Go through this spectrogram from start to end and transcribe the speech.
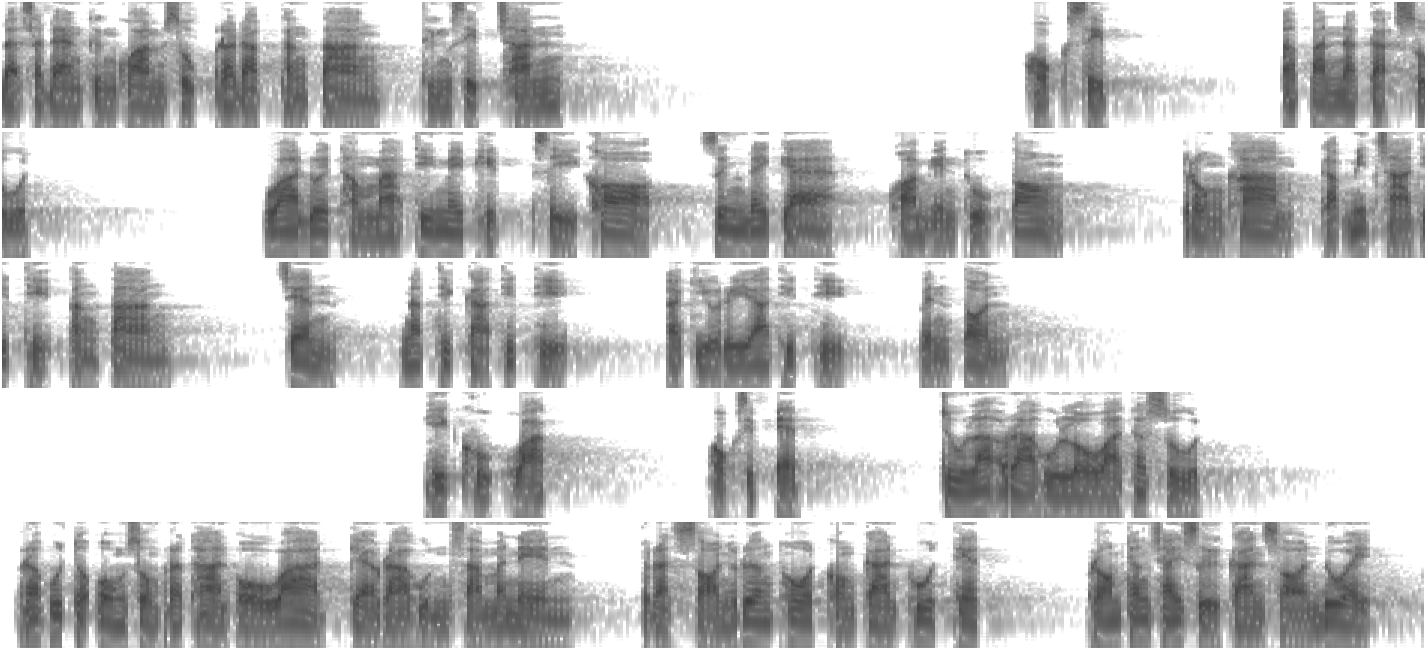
และแสดงถึงความสุขระดับต่างๆ ถึงสิบชั้นหกสิบอปันนกะสูตร ว่าด้วยธรรมะที่ไม่ผิดสี่ข้อ ซึ่งได้แก่ ความเห็นถูกต้อง ตรงข้ามกับมิจฉาทิฏฐิต่างๆ เช่น นัตถิกาทิฏฐิอากิริยาทิฏฐิ เป็นต้น พิกขุวักหกสิบเอ็ดจุลราหุโลวาทสูตร พระพุทธองค์ทรงประทานโอวาทแก่ราหุลสามเณรตรัสสอนเรื่องโทษของการพูดเท็จ พร้อมทั้งใช้สื่อการสอนด้วย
